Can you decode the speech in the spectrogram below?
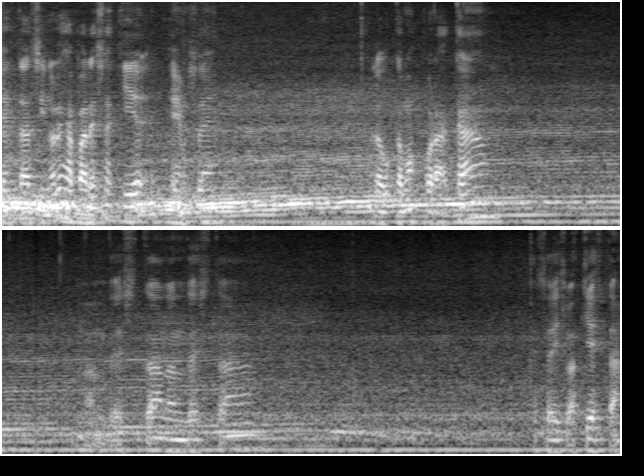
está. Si no les aparece aquí, lo buscamos por acá. ¿Dónde está? ¿Dónde está? ¿Qué se hizo? Aquí está.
